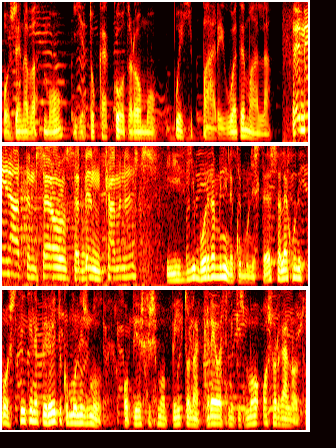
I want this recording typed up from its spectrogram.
ως ένα βαθμό για το κακό δρόμο που έχει πάρει η Γουατεμάλα. Οι ίδιοι μπορεί να μην είναι κομμουνιστές, αλλά έχουν υποστεί την επιρροή του κομμουνισμού, ο οποίος χρησιμοποιεί τον ακραίο εθνικισμό ως οργανό του.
